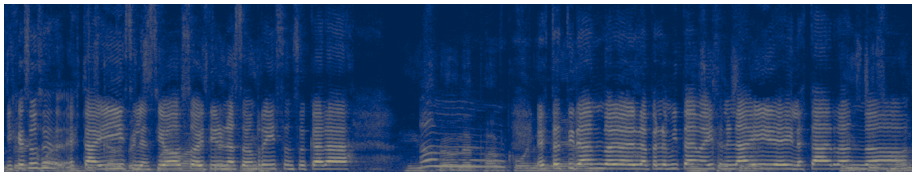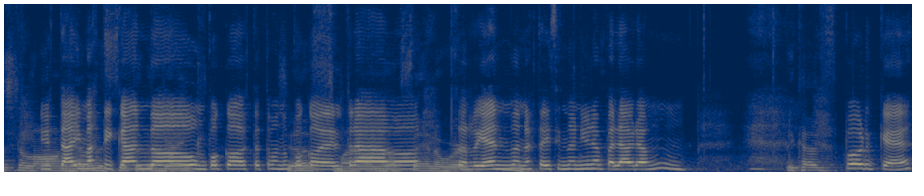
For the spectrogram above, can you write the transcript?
Y Jesús está ahí silencioso y tiene una sonrisa en su cara está tirando la palomita de maíz en el aire y la está agarrando y está ahí masticando un poco, está tomando un poco del trago, sonriendo, no está diciendo ni una palabra. Mm. ¿Por qué?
